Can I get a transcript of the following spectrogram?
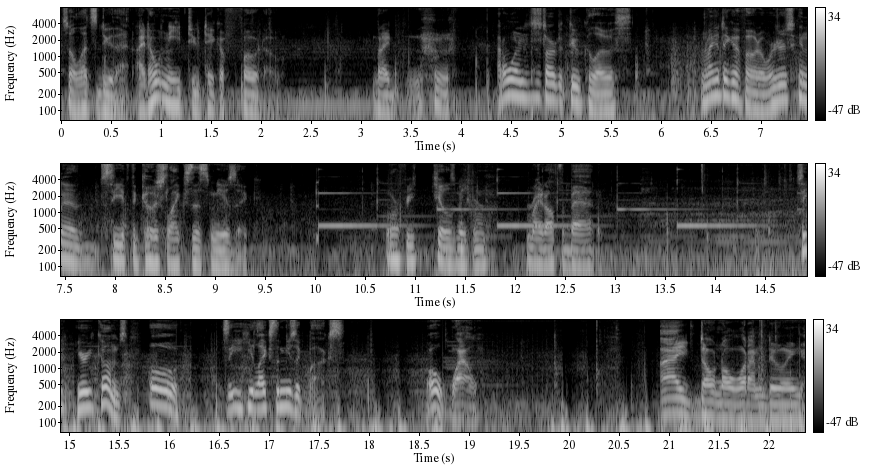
So let's do that. I don't need to take a photo, but I, I don't want to start it too close. I'm not gonna take a photo, we're just gonna see if the ghost likes this music. Or if he kills me from right off the bat. See, here he comes. Oh, see, he likes the music box. Oh, wow. I don't know what I'm doing.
